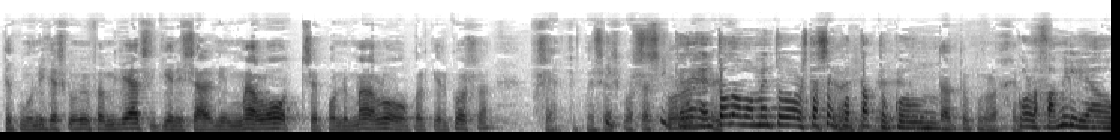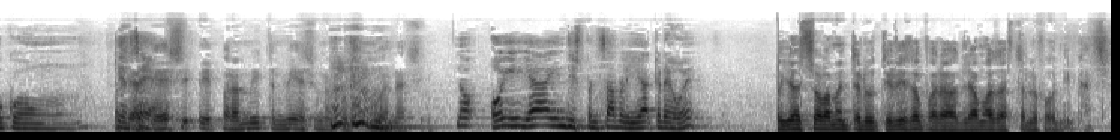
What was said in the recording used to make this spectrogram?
te comunicas con un familiar, si tienes a alguien malo, se pone malo o cualquier cosa, o sea, esas cosas Sí, todas, que en todo momento estás en en contacto con, contacto con la gente. con la familia o con O quien sea, sea. que es, eh, para mí también es una cosa buena, sí. No, hoy ya indispensable, ya creo, ¿eh? Yo solamente lo utilizo para llamadas telefónicas.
